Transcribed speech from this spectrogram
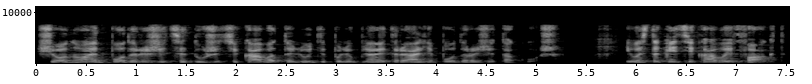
що онлайн-подорожі це дуже цікаво, та люди полюбляють реальні подорожі також. І ось такий цікавий факт.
